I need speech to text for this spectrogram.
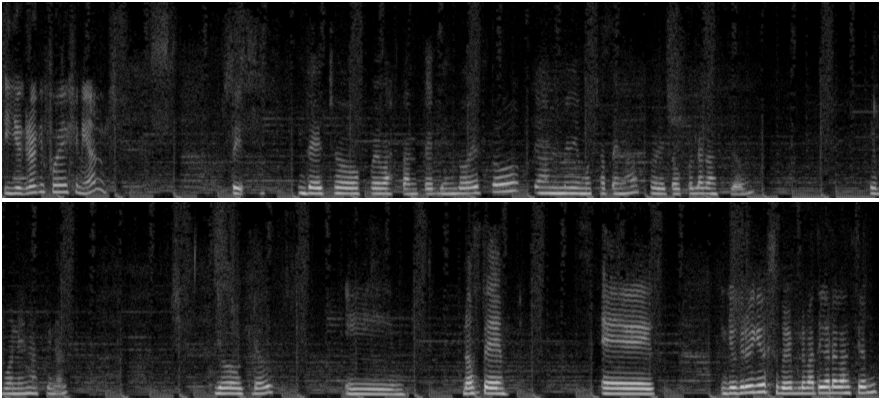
Y yo creo que fue genial. Sí, de hecho fue bastante lindo eso. A mí me dio mucha pena, sobre todo con la canción que ponen al final. Yo creo. Y no sé. eh, yo creo que es súper emblemática la canción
